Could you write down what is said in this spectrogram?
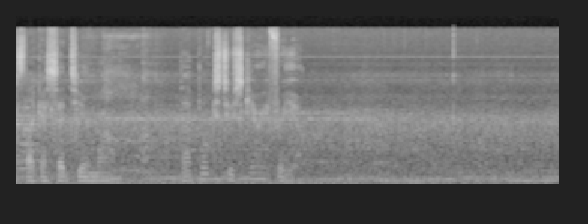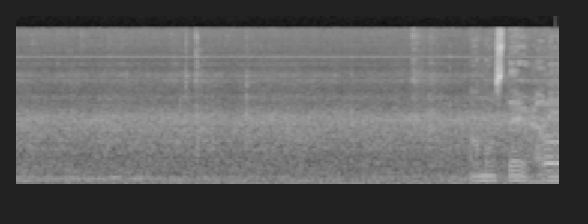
It's like I said to your mom. That book's too scary for you. Almost there, honey.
